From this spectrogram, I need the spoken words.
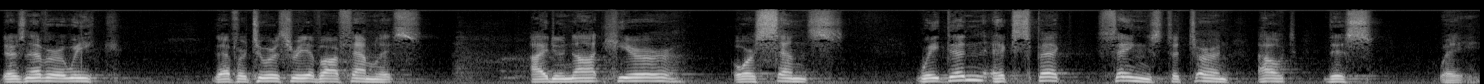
There's never a week that for two or three of our families, I do not hear or sense. We didn't expect things to turn out this way.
